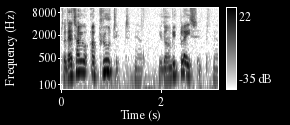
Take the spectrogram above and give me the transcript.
So that's how you uproot it. Yeah. You don't replace it. Yeah.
